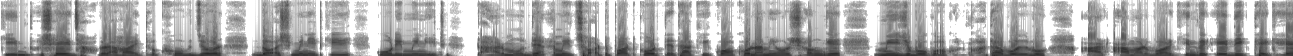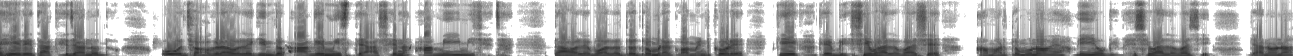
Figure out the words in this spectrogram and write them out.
কিন্তু সেই ঝগড়া হয়তো খুব জোর, দশ মিনিট কি কুড়ি মিনিট? তার মধ্যে আমি ছটপট করতে থাকি, কখন আমি ওর সঙ্গে মিশবো, কখন কথা বলব। আর আমার বর কিন্তু এদিক থেকে হেরে থাকে, জানো তো? ও ঝগড়া হলে কিন্তু আগে মিশতে আসে না, আমিই মিশে যাই। তাহলে বলো তো তোমরা কমেন্ট করে কে কাকে বেশি ভালোবাসে? আমার তো মনে হয় আমিই ওকে বেশি ভালোবাসি। কেননা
